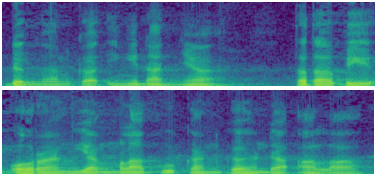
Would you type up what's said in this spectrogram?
dengan keinginannya. Tetapi orang yang melakukan kehendak Allah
